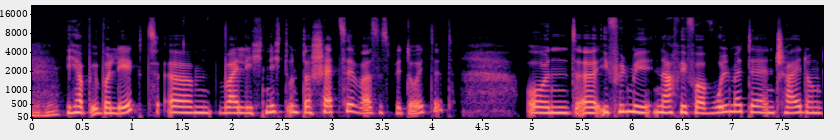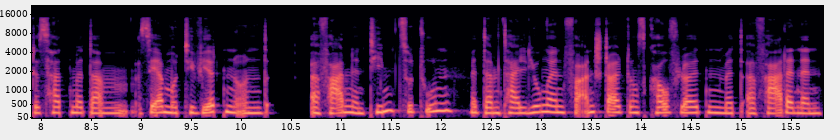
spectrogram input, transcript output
Mhm. Ich habe überlegt, ähm, weil ich nicht unterschätze, was es bedeutet. Und äh, ich fühle mich nach wie vor wohl mit der Entscheidung. Das hat mit einem sehr motivierten und erfahrenen Team zu tun, mit einem Teil jungen Veranstaltungskaufleuten, mit erfahrenen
